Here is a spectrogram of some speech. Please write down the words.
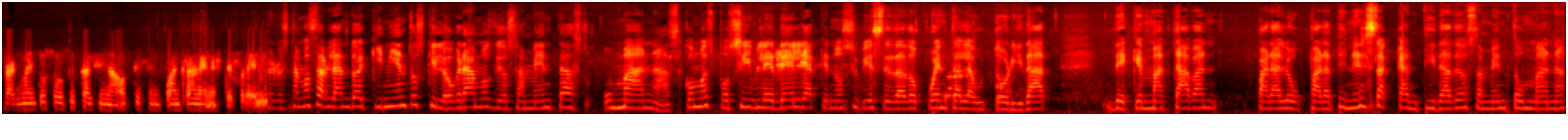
fragmentos óseos calcinados que se encuentran en este predio. Pero estamos hablando de 500 kilogramos de osamentas humanas. ¿Cómo es posible, Delia, que no se hubiese dado cuenta la autoridad de que mataban para lo para tener esa cantidad de osamenta humana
